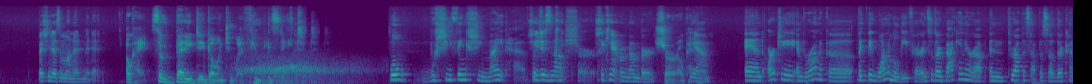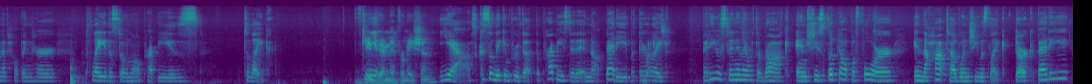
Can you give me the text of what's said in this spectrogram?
but she doesn't want to admit it. Okay, so Betty did go into a fugue state. Well, she thinks she might have, but She she's just not can't- sure. She can't remember. Sure. Okay. Yeah, and Archie and Veronica, like they want to believe her, and so they're backing her up. And throughout this episode, they're kind of helping her play the Stonewall Preppies to like, Give Yeah. them information. yeah, because so they can prove that the Preppies did it and not Betty. But they're Right. like, Betty was standing there with a rock, and she slipped out before in the hot tub when she was like dark Betty.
